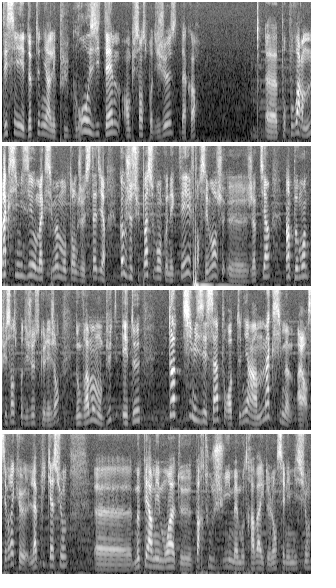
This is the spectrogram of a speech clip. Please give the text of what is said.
d'essayer d'obtenir les plus gros items en puissance prodigieuse, d'accord? Euh, pour pouvoir maximiser au maximum mon temps de jeu. C'est-à-dire, comme je suis pas souvent connecté, forcément euh, j'obtiens un peu moins de puissance prodigieuse que les gens. Donc vraiment mon but est de d'optimiser ça pour obtenir un maximum. Alors c'est vrai que l'application euh, me permet moi de partout où je suis, même au travail, de lancer les missions.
